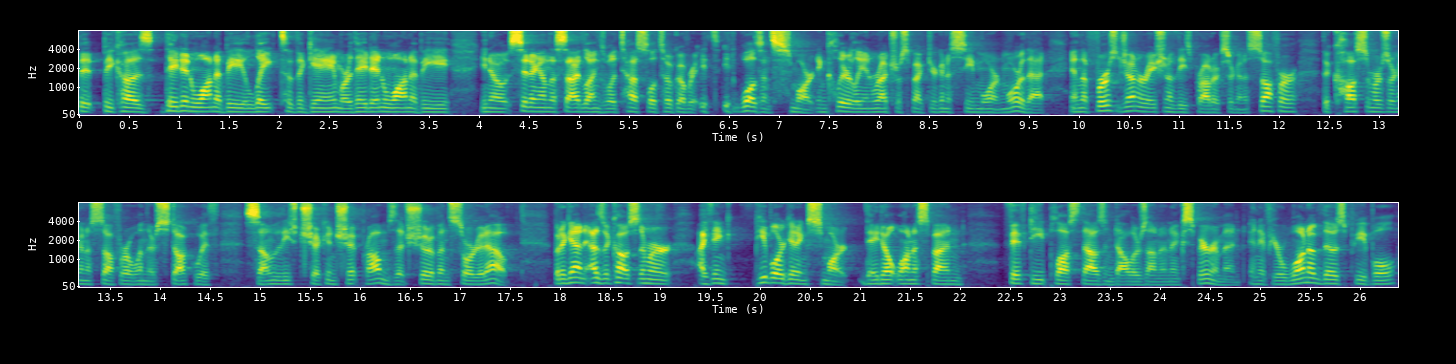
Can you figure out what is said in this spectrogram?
because they didn't want to be late to the game or they didn't want to be, you know, sitting on the sidelines while Tesla took over. It, it wasn't smart. And clearly, in retrospect, you're going to see more and more of that. And the first generation of these products are going to suffer. The customers are going to suffer when they're stuck with some of these chicken shit problems that should have been sorted out. But again, as a customer, I think people are getting smart. They don't want to spend 50 plus thousand dollars on an experiment. And if you're one of those people,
